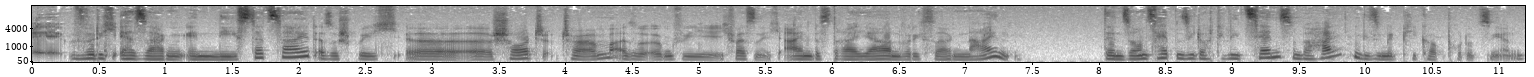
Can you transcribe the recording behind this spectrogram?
Äh, würde ich eher sagen, in nächster Zeit, also sprich äh, Short Term, also irgendwie, ich weiß nicht, ein bis drei Jahren, würde ich sagen, nein. Denn sonst hätten sie doch die Lizenzen behalten, die sie mit Peacock produzieren.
